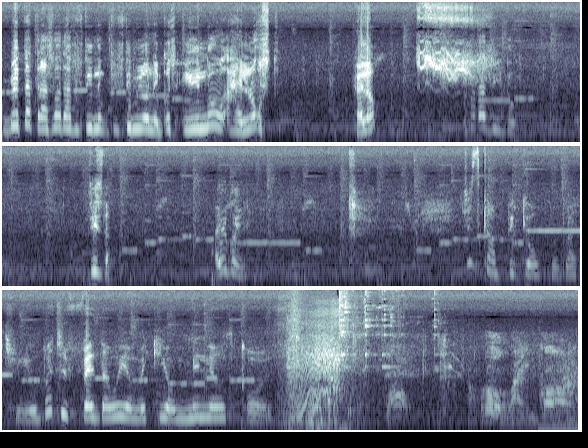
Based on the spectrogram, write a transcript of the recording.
Better transfer that 50, 50 million because you know I lost. Hello? You better do it too. Sister, are you going? Just can't pick you up for battery. You better further way you're making your millions calls. Wow. Oh my God.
